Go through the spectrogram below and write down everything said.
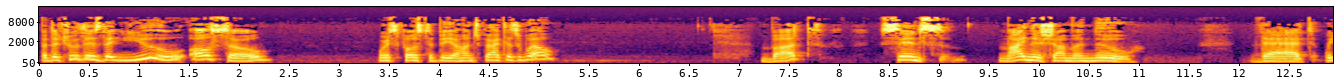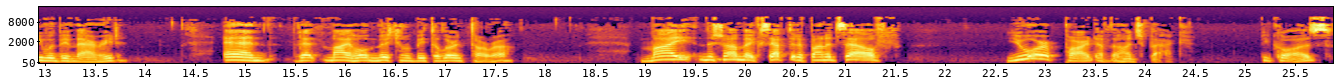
But the truth is that you also were supposed to be a hunchback as well. But since my neshama knew that we would be married and that my whole mission would be to learn Torah, my neshama accepted upon itself your part of the hunchback because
